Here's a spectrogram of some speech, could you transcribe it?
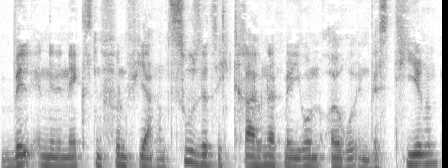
will in den nächsten fünf Jahren zusätzlich 300 Millionen Euro investieren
